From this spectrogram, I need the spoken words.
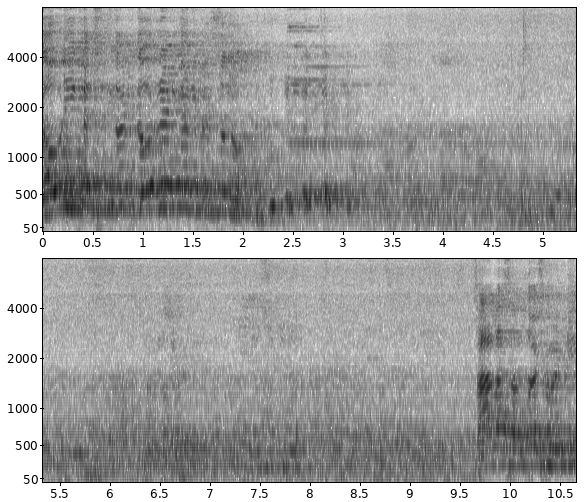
గౌరీ కలిసింది కాబట్టి గౌరీ రెడ్డి గారిని పిలుస్తున్నాం. చాలా సంతోషం అండి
